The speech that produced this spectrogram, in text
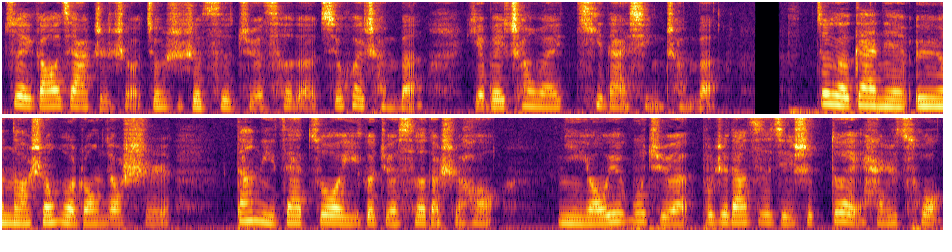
最高价值者就是这次决策的机会成本，也被称为替代性成本。这个概念运用到生活中，就是当你在做一个决策的时候，你犹豫不决，不知道自己是对还是错，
